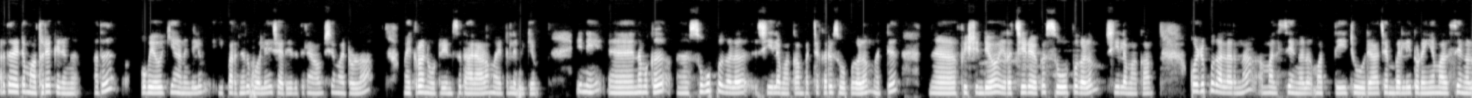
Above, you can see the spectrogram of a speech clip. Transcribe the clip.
അടുത്തതായിട്ട് മധുരക്കിഴങ്ങ്. അത് ഉപയോഗിക്കുകയാണെങ്കിലും ഈ പറഞ്ഞതുപോലെ ശരീരത്തിന് ആവശ്യമായിട്ടുള്ള മൈക്രോ ന്യൂട്രിയൻസ് ധാരാളമായിട്ട് ലഭിക്കും. ഇനി നമുക്ക് സൂപ്പുകൾ ശീലമാക്കാം. പച്ചക്കറി സൂപ്പുകളും മറ്റ് ഫിഷിന്റെയോ ഇറച്ചിയുടെയോ ഒക്കെ സൂപ്പുകളും ശീലമാക്കാം. കൊഴുപ്പ് കലർന്ന മത്സ്യങ്ങൾ മത്തി ചൂര ചെമ്പല്ലി തുടങ്ങിയ മത്സ്യങ്ങൾ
